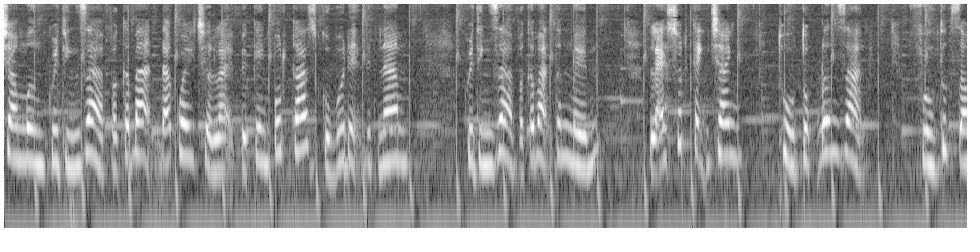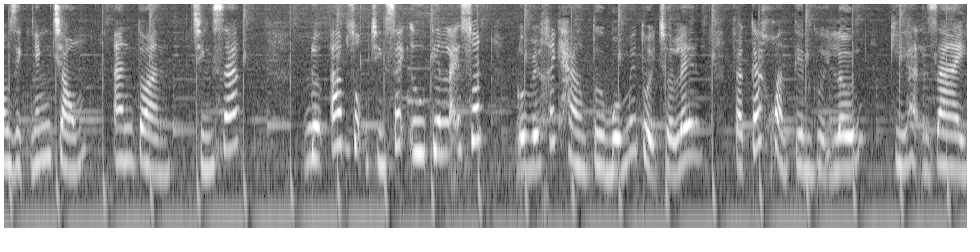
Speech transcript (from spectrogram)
Chào mừng quý thính giả và các bạn đã quay trở lại với kênh podcast của Bưu điện Việt Nam. Quý thính giả và các bạn thân mến, lãi suất cạnh tranh, thủ tục đơn giản, phương thức giao dịch nhanh chóng, an toàn, chính xác, được áp dụng chính sách ưu tiên lãi suất đối với khách hàng từ 40 tuổi trở lên và các khoản tiền gửi lớn, kỳ hạn dài.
